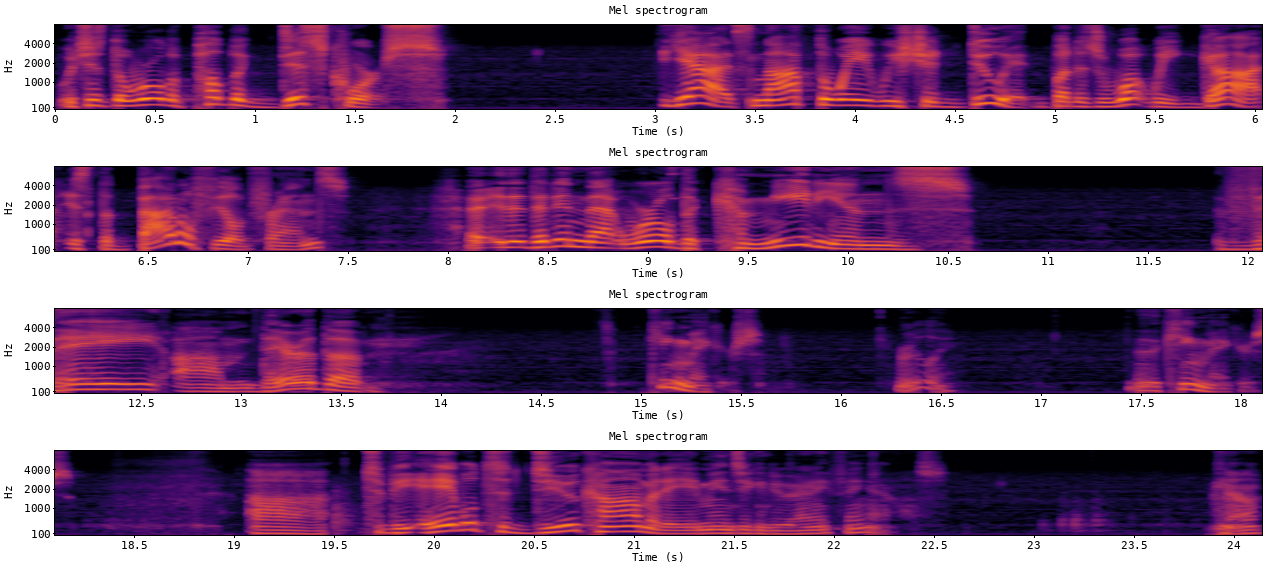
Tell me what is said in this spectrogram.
which is the world of public discourse. Yeah, it's not the way we should do it, but it's what we got. Is the battlefield, friends. Uh, that in that world, the comedians, they, um, they're the kingmakers really. They're the kingmakers. Uh, to be able to do comedy means you can do anything else. No,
